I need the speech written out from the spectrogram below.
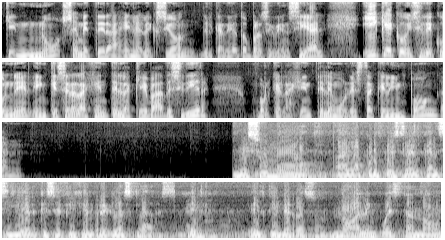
que no se meterá en la elección del candidato presidencial y que coincide con él en que será la gente la que va a decidir, porque a la gente le molesta que le impongan. Me sumo a la propuesta del canciller que se fijen reglas claras. Él, tiene razón. No, a la encuesta no.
